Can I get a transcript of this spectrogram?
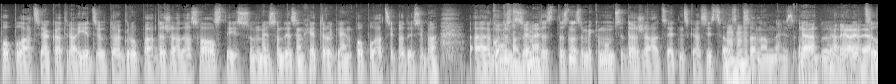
populācijā, katrā iedzīvotāju grupā, dažādās valstīs, un mēs esam diezgan heterogēna populācija patiesībā. Eh, Ko mums, tas nozīmē? Tas, tas nozīmē, ka mums ir dažādas etniskās izcelsmes mm -hmm. anamnēzes. Jā, nu, jā, jā, jā, jā.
